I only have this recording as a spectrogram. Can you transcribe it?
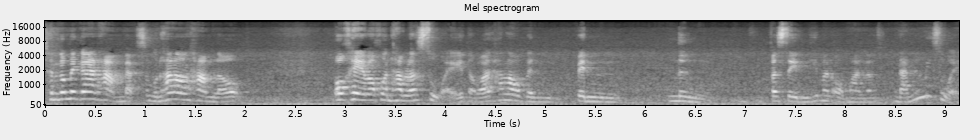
ฉันก็ไม่กล้าทำแบบสมมติถ้าเราทำแล้ว โอเคบางคนทำแล้วสวย แต่ว่าถ้าเราเป็นเป็นหนึ่งเปอร์เซ็นที่มันออกมาแล้ว ดันไม่สวย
